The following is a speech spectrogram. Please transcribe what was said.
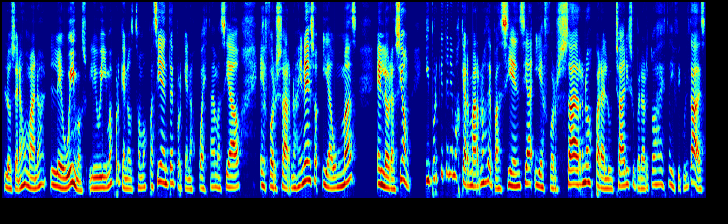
los seres humanos le huimos, le huimos porque no somos pacientes, porque nos cuesta demasiado esforzarnos en eso y aún más en la oración. ¿Y por qué tenemos que armarnos de paciencia y esforzarnos para luchar y superar todas estas dificultades?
